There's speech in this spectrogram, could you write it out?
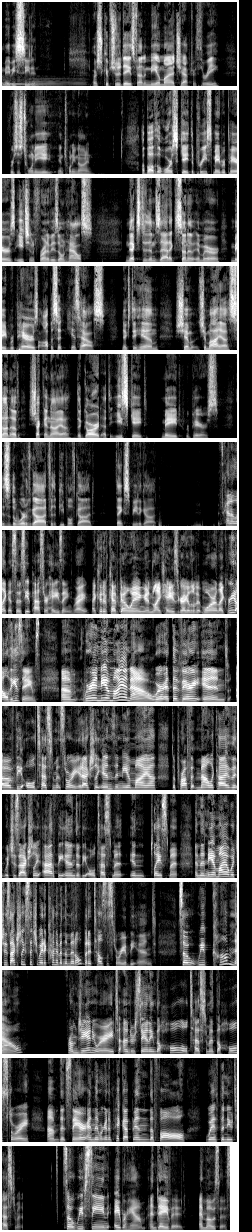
You may be seated. Our scripture today is found in Nehemiah chapter 3, verses 28 and 29. Above the horse gate, the priests made repairs, each in front of his own house. Next to them, Zadok, son of Immer, made repairs opposite his house. Next to him, Shem- Shemaiah, son of Shechaniah, the guard at the east gate, made repairs. This is the word of God for the people of God. Thanks be to God. It's kind of like associate pastor hazing, right? I could have kept going and like hazed Greg a little bit more. Like, read all these names. Um, we're in Nehemiah now. We're at the very end of the Old Testament story. It actually ends in Nehemiah, the prophet Malachi, that, which is actually at the end of the Old Testament in placement, and then Nehemiah, which is actually situated kind of in the middle, but it tells the story of the end. So we've come now from January to understanding the whole Old Testament, the whole story um, that's there, and then we're going to pick up in the fall with the New Testament. So we've seen Abraham and David and Moses.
